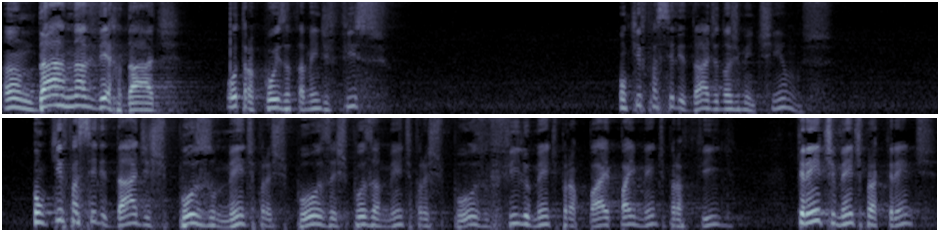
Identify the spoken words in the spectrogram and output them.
Andar na verdade. Outra coisa também difícil. Com que facilidade nós mentimos? Com que facilidade esposo mente para esposa, esposa mente para esposo, filho mente para pai, pai mente para filho, crente mente para crente.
